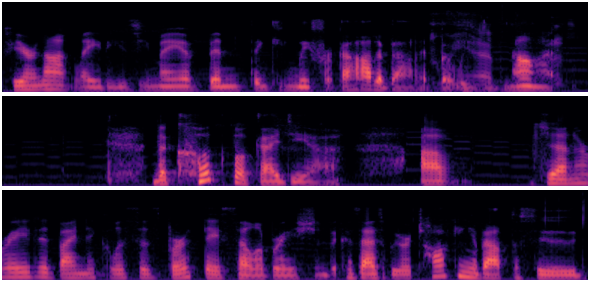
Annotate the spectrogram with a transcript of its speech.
Fear not, ladies. You may have been thinking we forgot about it, but we, have did not. The cookbook idea. Uh, generated by Nicholas's birthday celebration because as we were talking about the food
